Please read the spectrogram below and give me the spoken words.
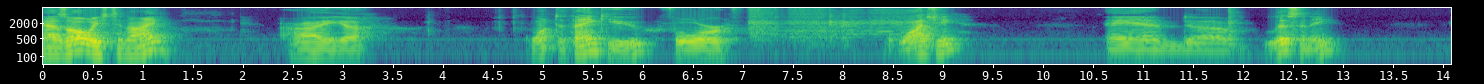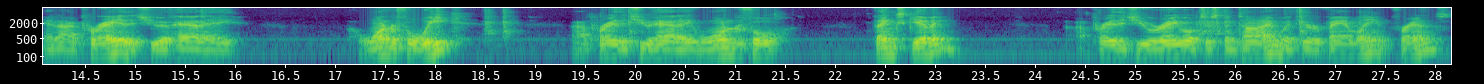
As always, tonight, I uh, want to thank you for watching and uh, listening. And I pray that you have had a wonderful week. I pray that you had a wonderful Thanksgiving. I pray that you were able to spend time with your family and friends.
